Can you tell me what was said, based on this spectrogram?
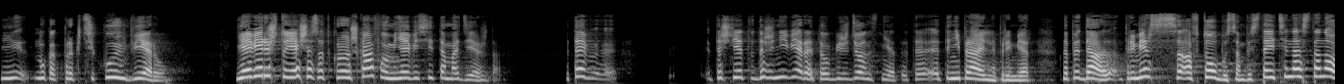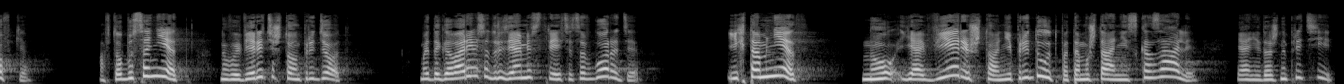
и, ну, как практикуем веру. Я верю, что я сейчас открою шкаф, и у меня висит там одежда. Это, э, точнее, это даже не вера, это убежденность. Нет, это, это неправильный пример. Например, да, пример с автобусом. Вы стоите на остановке. Автобуса нет, но вы верите, что он придет. Мы договариваемся с друзьями встретиться в городе. Их там нет. Но я верю, что они придут, потому что они сказали, и они должны прийти.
